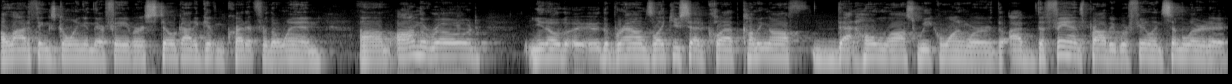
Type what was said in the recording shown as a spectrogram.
a lot of things going in their favor. Still got to give them credit for the win. Um, on the road, you know, the, the Browns, like you said, Klepp, coming off that home loss week one, where the, uh, the fans probably were feeling similar to,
